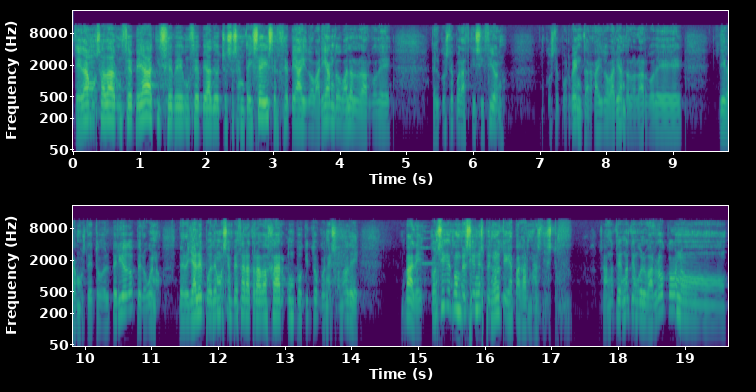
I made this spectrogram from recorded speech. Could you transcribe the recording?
te damos a dar un CPA, aquí se ve un CPA de 8,66, el CPA ha ido variando a lo largo del el coste por adquisición, coste por venta, ha ido variando a lo largo de, digamos, de todo el periodo, pero bueno, pero ya le podemos empezar a trabajar un poquito con eso, ¿no? De, vale, consigue conversiones, pero no te voy a pagar más de esto. O sea, no te, no te vuelvas loco, no,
